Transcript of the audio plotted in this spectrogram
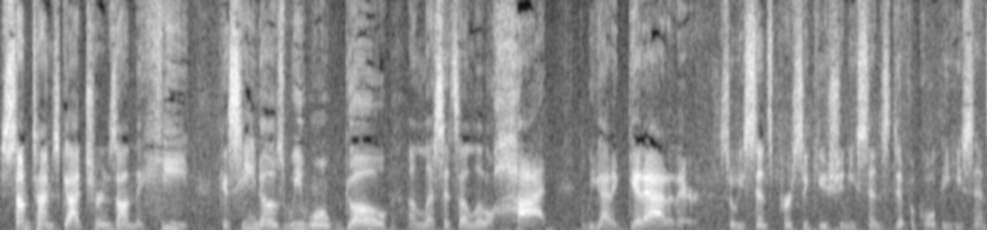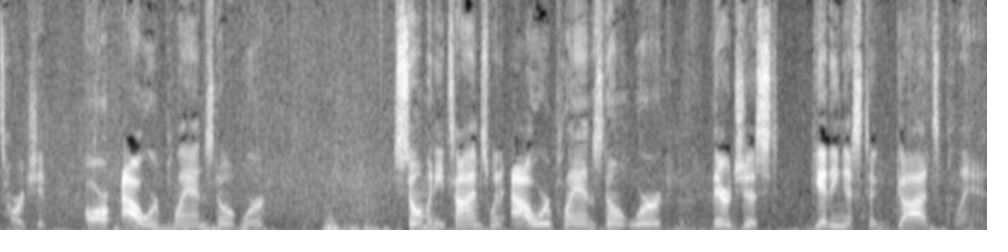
Sometimes God turns on the heat because he knows we won't go unless it's a little hot. We got to get out of there. So he sends persecution, he sends difficulty, he sends hardship. Our, our plans don't work. So many times when our plans don't work, they're just getting us to God's plan.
